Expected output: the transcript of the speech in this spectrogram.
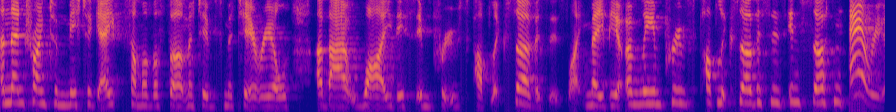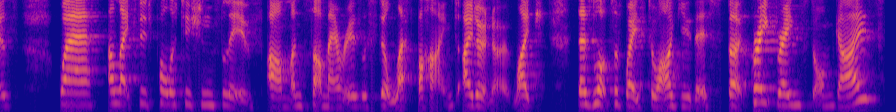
and then trying to mitigate some of affirmatives material about why this improves public services. Like maybe it only improves public services in certain areas where elected politicians live um, and some areas are still left behind. I don't know. Like there's lots of ways to argue this, but great brainstorm, guys.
